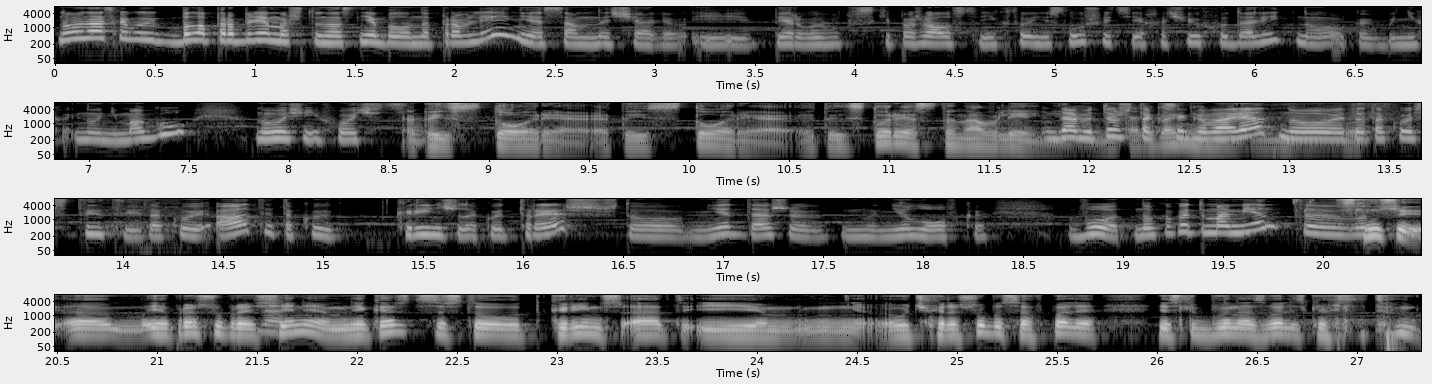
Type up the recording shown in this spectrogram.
Но у нас как бы была проблема, что у нас не было направления в самом начале, и первые выпуски, пожалуйста, никто не слушайте, я хочу их удалить, но как бы не, ну, не могу, но очень хочется. Это история, это история, это история становления. Да, мне тоже так все не- говорят, но вот. это такой стыд и такой ад, и такой кринж, и такой трэш, что мне даже ну, неловко. Вот, но в какой-то момент... э, вот- Слушай, э, я прошу прощения, мне кажется, что вот кринж, ад и очень хорошо бы совпали, если бы вы назвались как-то там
